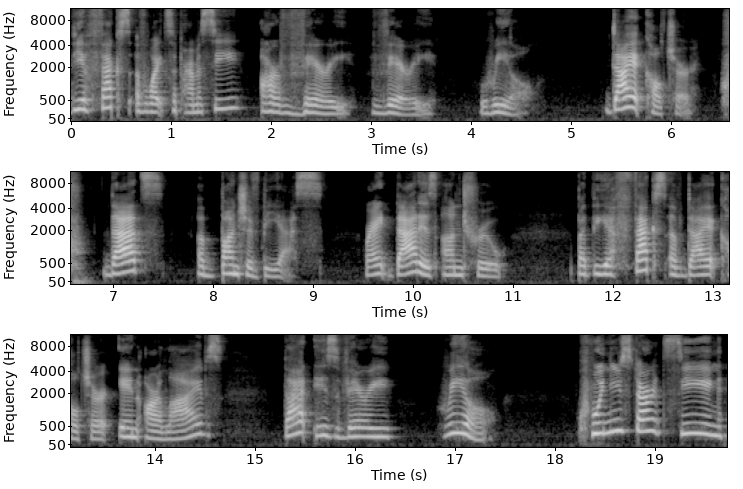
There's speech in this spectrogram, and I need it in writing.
the effects of white supremacy are very, very real. Diet culture, that's a bunch of BS, right? That is untrue. But the effects of diet culture in our lives, that is very real. When you start seeing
